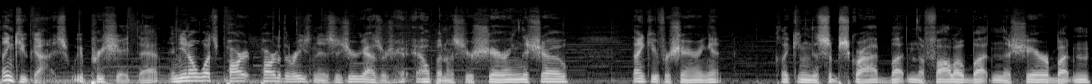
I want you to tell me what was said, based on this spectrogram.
Thank you guys. We appreciate that. And you know what's part part of the reason is is you guys are helping us. You're sharing the show. Thank you for sharing it. Clicking the subscribe button, the follow button, the share button,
